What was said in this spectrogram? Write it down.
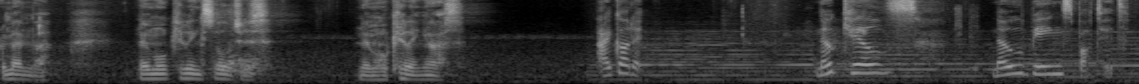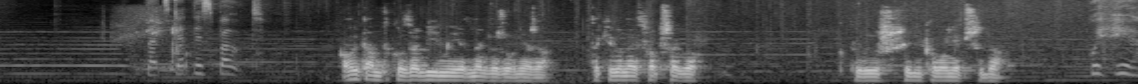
Remember, no more killing soldiers. No more killing us. I got it. No kills, no being spotted. Let's get this boat. Oj, tam tylko zabijmy jednego żołnierza. Takiego najsłabszego. Który już się nikomu nie przyda. We're here.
